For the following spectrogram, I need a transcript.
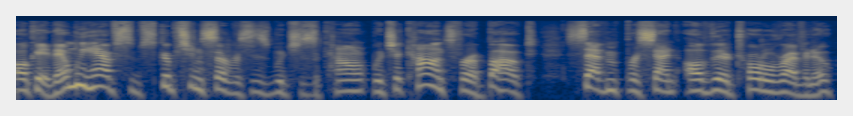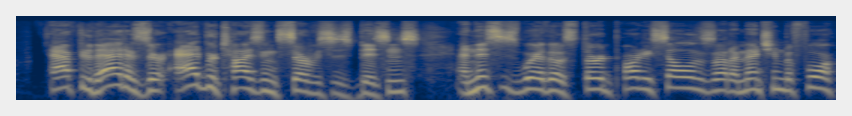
Okay, then we have subscription services, which is account which accounts for about 7% of their total revenue. After that is their advertising services business, and this is where those third-party sellers that I mentioned before,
